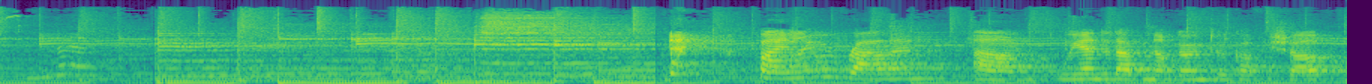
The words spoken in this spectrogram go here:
see you then. Finally with Rylan, um, we ended up not going to a coffee shop.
